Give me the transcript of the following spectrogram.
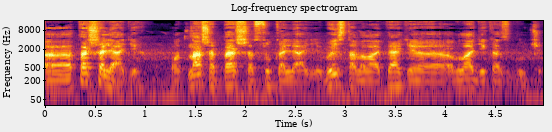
Е, перша ляді. От наша перша сука ляді. Виставила опять е, Владіка з Бучі.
